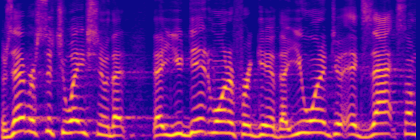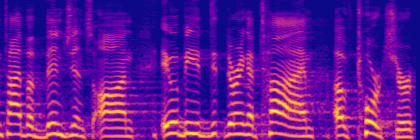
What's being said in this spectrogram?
there's ever a situation that, that you didn't want to forgive, that you wanted to exact some type of vengeance on, it would be d- during a time of torture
